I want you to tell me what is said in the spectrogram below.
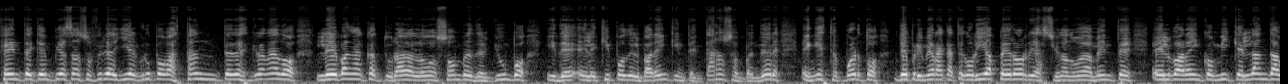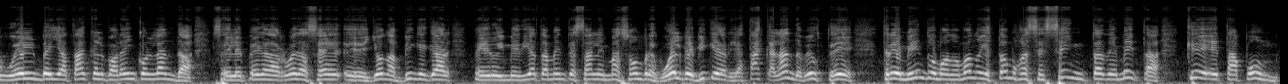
Gente que empieza a sufrir allí, el grupo bastante desgranado. Le van a capturar a los dos hombres del Jumbo y del equipo del Bahrein que intentaron sorprender en este puerto de primera categoría, pero reacciona nuevamente el Bahrein con Mikel Landa. Vuelve y ataca el Bahrein con Landa. Se le pega la rueda a eh, Jonas Vingegaard, pero inmediatamente salen más hombres. Vuelve Vingegaard y ataca Landa, ve usted. Tremendo mano a mano y estamos a 60 de meta. Qué etapón,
